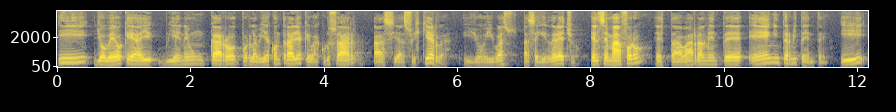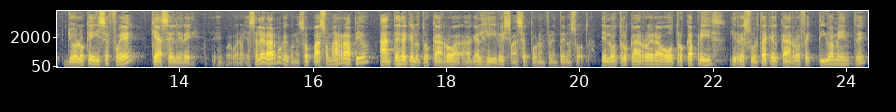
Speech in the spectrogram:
y yo veo que ahí viene un carro por la vía contraria que va a cruzar hacia su izquierda y yo iba a seguir derecho. El semáforo estaba realmente en intermitente y yo lo que hice fue que aceleré. Bueno, y acelerar porque con eso paso más rápido antes de que el otro carro haga el giro y pase por enfrente de nosotros. El otro carro era otro Caprice y resulta que el carro efectivamente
